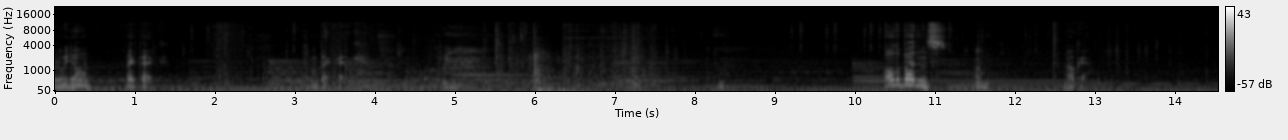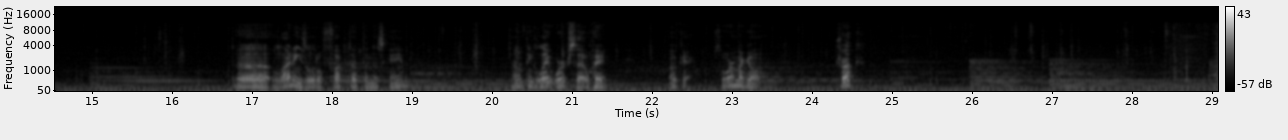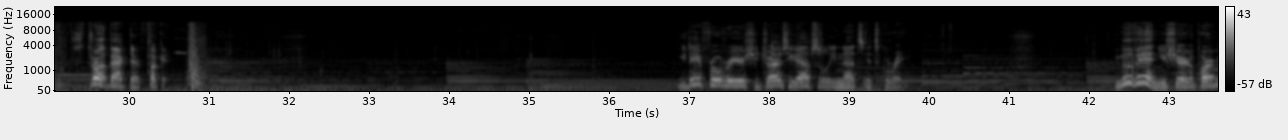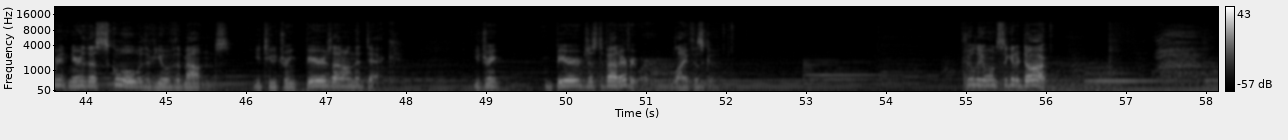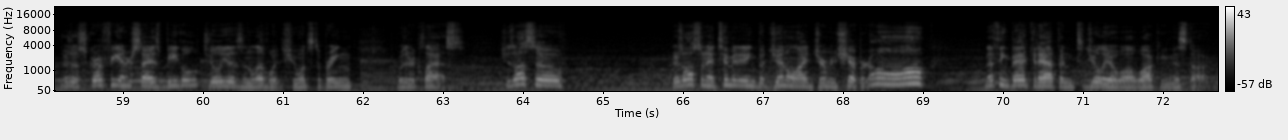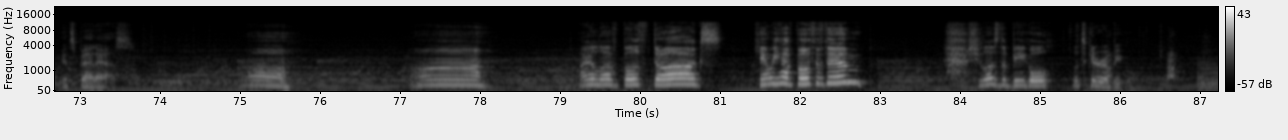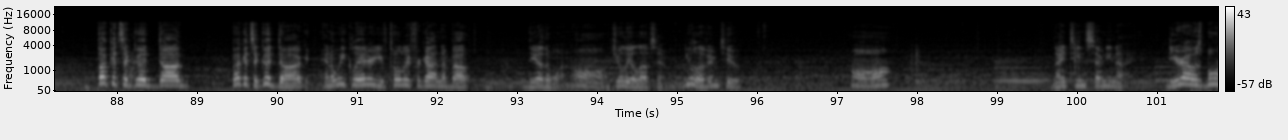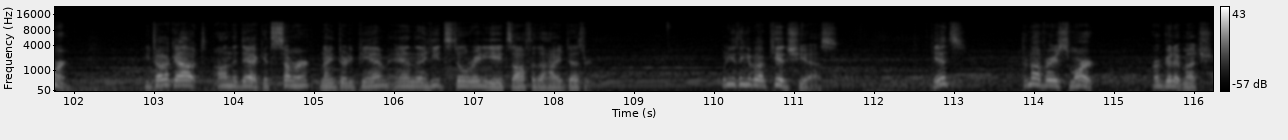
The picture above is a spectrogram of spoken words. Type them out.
What are we doing? Backpack. Backpack. All the buttons. Um, okay. The lighting's a little fucked up in this game. I don't think light works that way. Okay, so where am I going? Truck? Just throw it back there, fuck it. You date for over a year, she drives you absolutely nuts, it's great. You move in, you share an apartment near the school with a view of the mountains. You two drink beers out on the deck. You drink beer just about everywhere. Life is good. Julia wants to get a dog. There's a scruffy, undersized beagle Julia's in love with. She wants to bring with her class. She's also... There's also an intimidating but gentle-eyed German Shepherd. Aww! Nothing bad could happen to Julia while walking this dog. It's badass. Oh. Oh. I love both dogs. Can't we have both of them? She loves the beagle. Let's get her a beagle. Bucket's a good dog. Bucket's a good dog. And a week later, you've totally forgotten about the other one. Oh, Julia loves him. You love him too. Aw. 1979. The year I was born. You talk out on the deck. It's summer, 9.30 p.m., and the heat still radiates off of the high desert. What do you think about kids, she asks. Kids? They're not very smart, or good at much.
